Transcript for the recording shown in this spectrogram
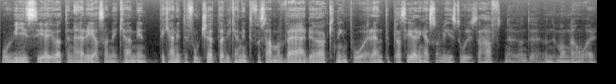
Och vi ser ju att den här resan, den kan, inte, det kan inte fortsätta. Vi kan inte få samma värdeökning på ränteplaceringar som vi historiskt har haft nu under, under många år.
